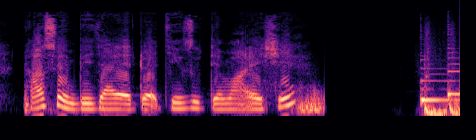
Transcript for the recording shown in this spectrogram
။နားဆင်ပေးကြတဲ့အတွက်ကျေးဇူးတင်ပါတယ်ရှင်။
